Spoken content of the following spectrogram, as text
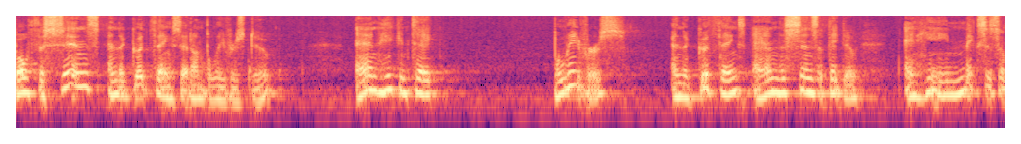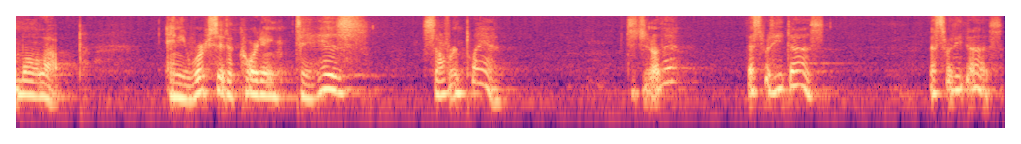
both the sins and the good things that unbelievers do, and he can take believers and the good things and the sins that they do, and he mixes them all up. And he works it according to his sovereign plan. Did you know that? That's what he does. That's what he does.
